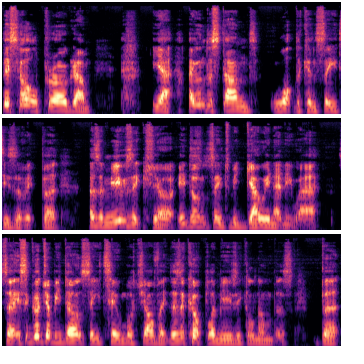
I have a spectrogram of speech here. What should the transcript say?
This whole program, yeah, I understand what the conceit is of it, but as a music show, it doesn't seem to be going anywhere. So it's a good job you don't see too much of it. There's a couple of musical numbers, but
